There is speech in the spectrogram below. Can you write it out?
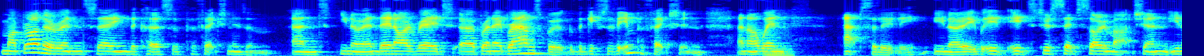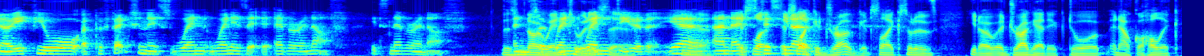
my brother and saying the curse of perfectionism and you know and then I read uh, Brené Brown's book The Gifts of Imperfection and I went mm. absolutely you know it, it, it's just said so much and you know if you're a perfectionist when when is it ever enough it's never enough there's and no so end when, to it. When do you ever? Yeah, yeah. and it's, it's like, just it's know, like a drug. It's like sort of you know, a drug addict or an alcoholic,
